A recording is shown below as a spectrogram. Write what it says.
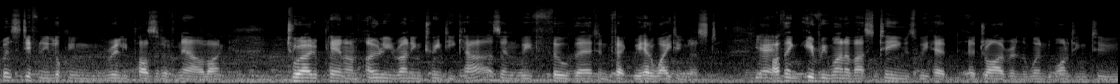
but it's definitely looking really positive now. Like Toyota plan on only running 20 cars, and we've filled that. In fact, we had a waiting list. Yeah. I think every one of us teams, we had a driver in the wind wanting to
